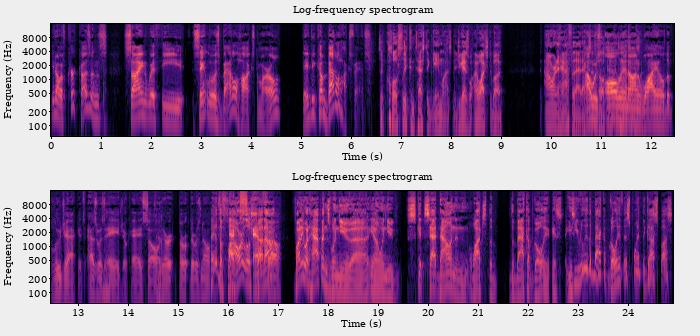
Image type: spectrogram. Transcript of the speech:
you know, if Kirk Cousins signed with the St. Louis Battlehawks tomorrow, they'd become Battlehawks fans. It's a closely contested game last night. Did you guys? I watched about an hour and a half of that. XFL I was all in on Wild Blue Jackets, as was. Age. Okay, so yeah. there, there, there was no. Hey, the flower, XFL. little shutout. Funny what happens when you uh, you know when you get sat down and watch the the backup goalie. Is, is he really the backup goalie at this point? The Gus Bus,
